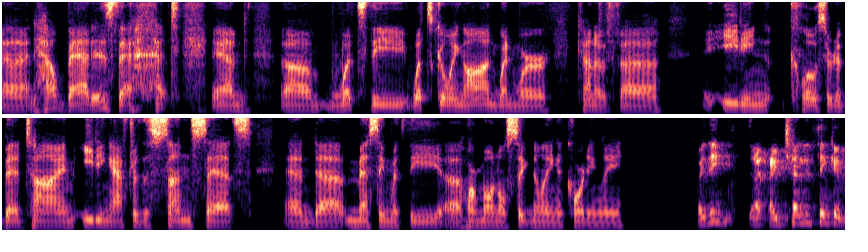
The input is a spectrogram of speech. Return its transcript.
Uh, and how bad is that? and um, what's the what's going on when we're kind of uh, eating closer to bedtime, eating after the sun sets, and uh, messing with the uh, hormonal signaling accordingly? I think I tend to think of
